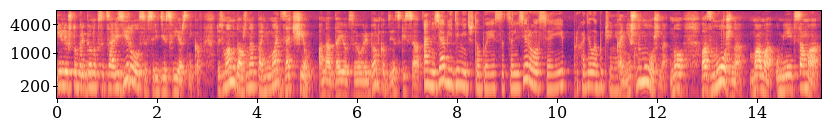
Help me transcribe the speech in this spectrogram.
или чтобы ребенок социализировался в среде сверстников. То есть мама должна понимать, зачем она отдает своего ребенка в детский сад. А нельзя объединить, чтобы и социализировался, и проходил обучение? Конечно, можно. Но, возможно, мама умеет сама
